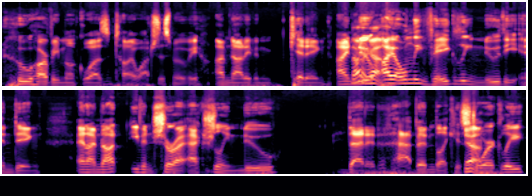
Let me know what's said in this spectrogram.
who Harvey Milk was until I watched this movie. I'm not even kidding. I knew yeah. I only vaguely knew the ending, and I'm not even sure I actually knew that it had happened like historically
